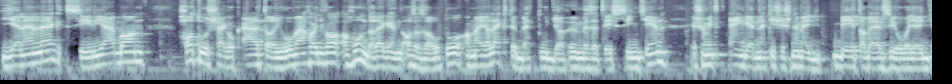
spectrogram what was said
jelenleg Szíriában hatóságok által jóváhagyva a Honda Legend az az autó, amely a legtöbbet tudja önvezetés szintjén, és amit engednek is, és nem egy beta verzió, vagy egy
